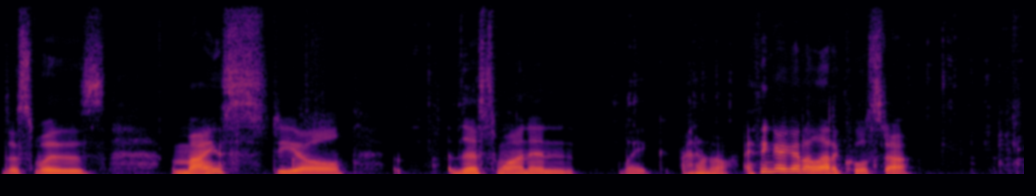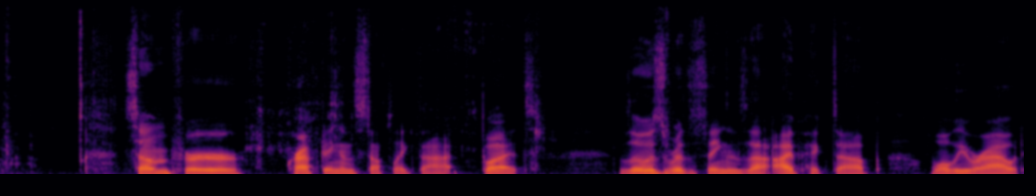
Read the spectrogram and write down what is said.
this was my steal. This one and like, I don't know. I think I got a lot of cool stuff. Some for crafting and stuff like that. But those were the things that I picked up while we were out.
